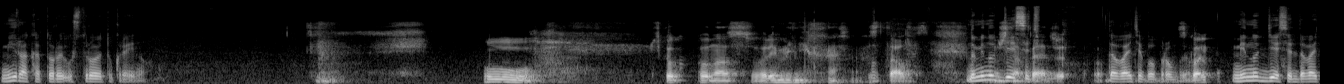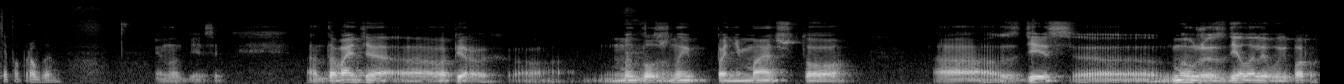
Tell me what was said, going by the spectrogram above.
мира, который устроит Украину? У, сколько у нас времени осталось? Ну, минут Потому 10. Же... Давайте попробуем. Сколько? Минут 10, давайте попробуем. Минут 10. Давайте, э, во-первых, э, мы должны понимать, что а, здесь э, мы уже сделали выбор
